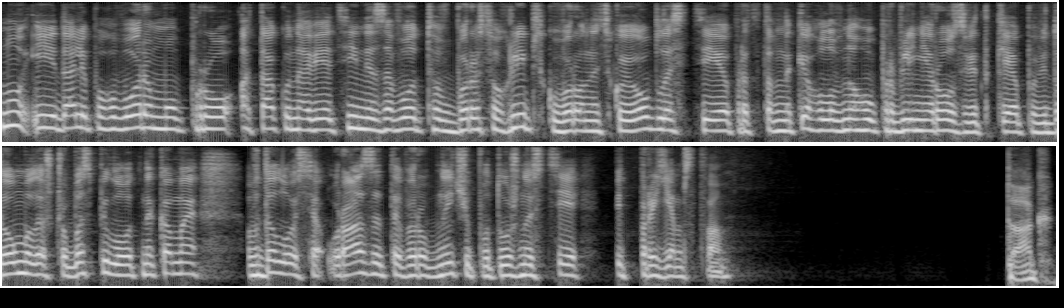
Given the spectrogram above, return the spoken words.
Ну і далі поговоримо про атаку на авіаційний завод в Борисоглібську Воронецької області. Представники головного управління розвідки повідомили, що безпілотниками вдалося уразити виробничі потужності підприємства. Так,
